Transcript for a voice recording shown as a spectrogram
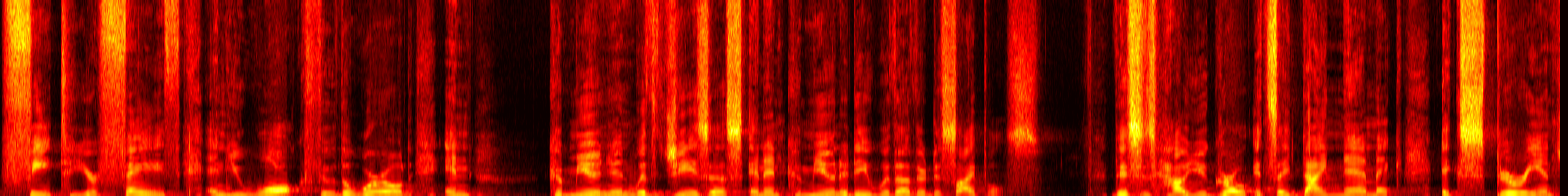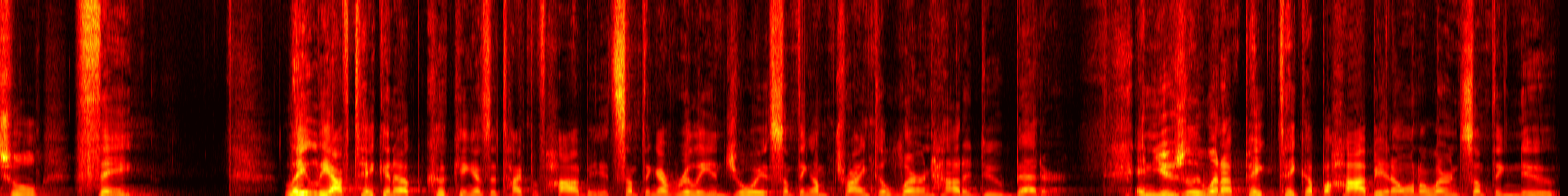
feet to your faith and you walk through the world in communion with Jesus and in community with other disciples. This is how you grow. It's a dynamic, experiential thing. Lately, I've taken up cooking as a type of hobby. It's something I really enjoy, it's something I'm trying to learn how to do better. And usually, when I take up a hobby and I want to learn something new,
